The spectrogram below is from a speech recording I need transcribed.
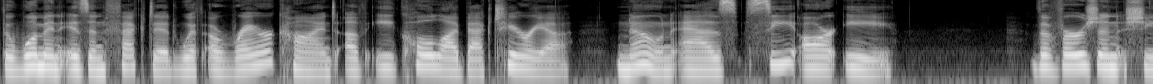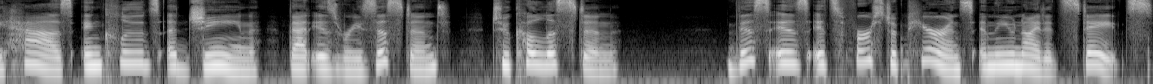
The woman is infected with a rare kind of E. coli bacteria known as CRE. The version she has includes a gene that is resistant to colistin. This is its first appearance in the United States.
